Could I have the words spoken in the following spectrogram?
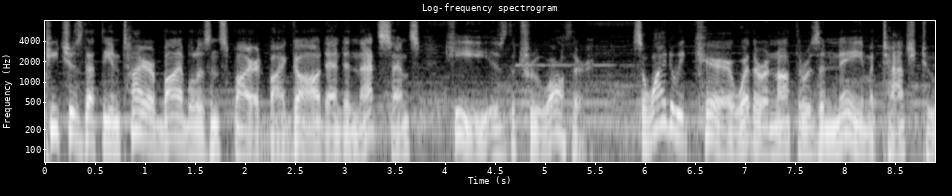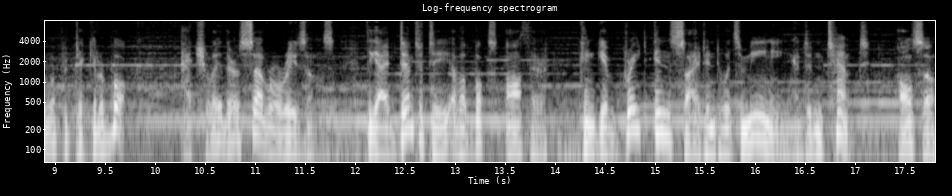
teaches that the entire Bible is inspired by God, and in that sense, He is the true author. So why do we care whether or not there is a name attached to a particular book? Actually, there are several reasons. The identity of a book's author can give great insight into its meaning and intent. Also,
